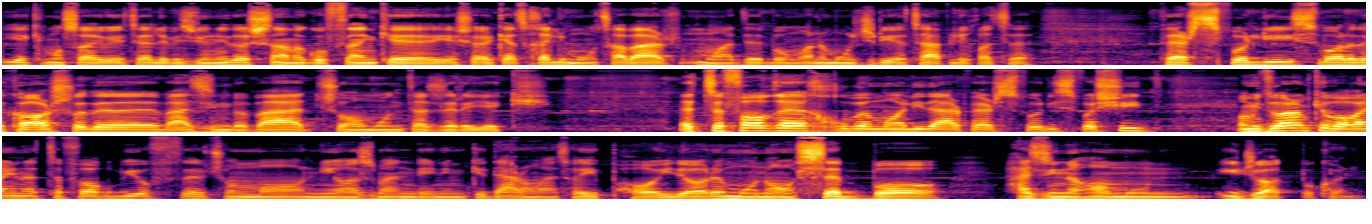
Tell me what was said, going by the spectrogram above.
یک مصاحبه تلویزیونی داشتن و گفتن که یه شرکت خیلی معتبر اومده به عنوان مجری تبلیغات پرسپولیس وارد کار شده و از این به بعد شما منتظر یک اتفاق خوب مالی در پرسپولیس باشید. امیدوارم که واقعا این اتفاق بیفته چون ما نیازمند اینیم که درآمدهای پایدار مناسب با هزینه هامون ایجاد بکنیم.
